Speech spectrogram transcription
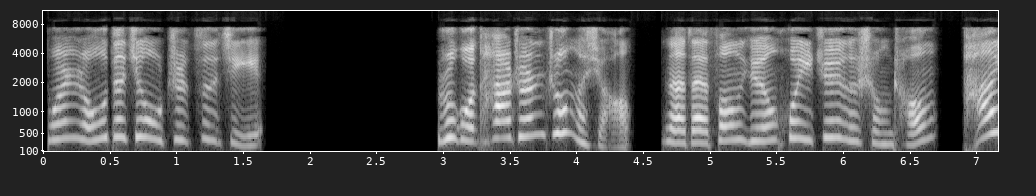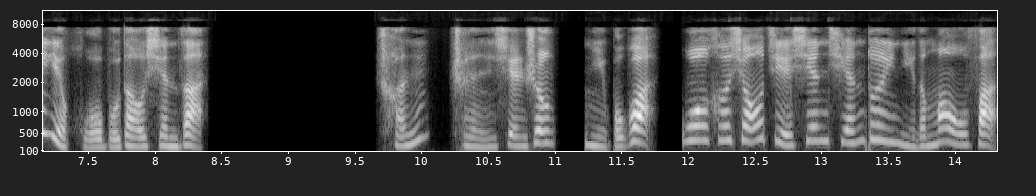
温柔的救治自己。如果他真这么想，那在风云汇聚的省城，他也活不到现在。陈陈先生，你不怪我和小姐先前对你的冒犯。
